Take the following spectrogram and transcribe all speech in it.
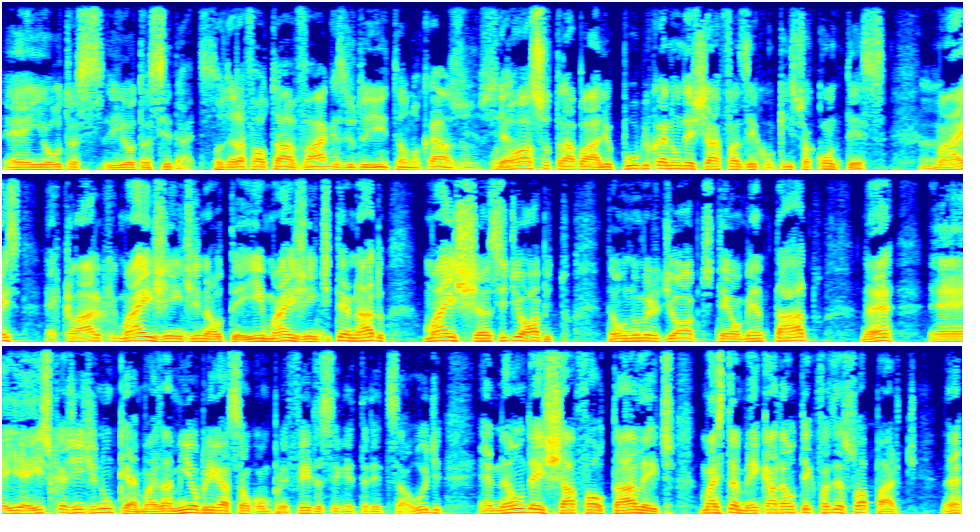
é, em, outras, em outras cidades. Poderá faltar vagas de UTI, então, no caso? O é... nosso trabalho público é não deixar fazer com que isso aconteça. Ah. Mas é claro que mais gente na UTI, mais gente internado, mais chance de óbito. Então o número de óbitos tem aumentado, né? É, e é isso que a gente não quer. Mas a minha obrigação como prefeito da Secretaria de Saúde é não deixar faltar leitos. Mas também cada um tem que fazer a sua parte. Né?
